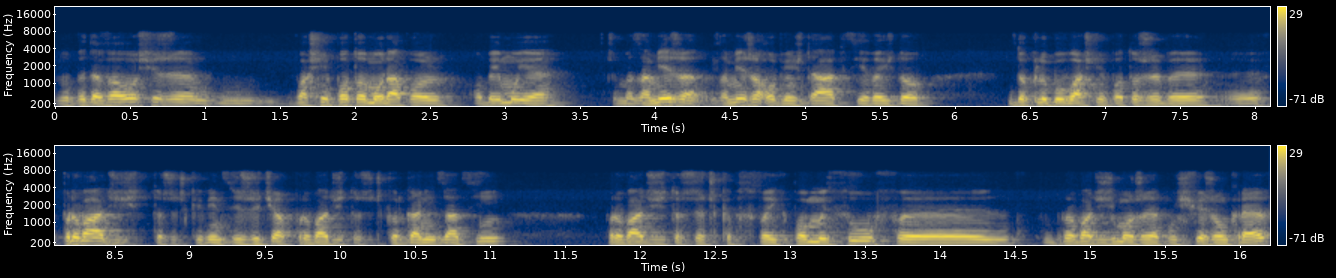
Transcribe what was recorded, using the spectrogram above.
No, wydawało się, że właśnie po to Monapol obejmuje, czy ma zamierza, zamierza objąć tę akcję, wejść do, do klubu właśnie po to, żeby e, wprowadzić troszeczkę więcej życia, wprowadzić troszeczkę organizacji, wprowadzić troszeczkę swoich pomysłów, e, wprowadzić może jakąś świeżą krew.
